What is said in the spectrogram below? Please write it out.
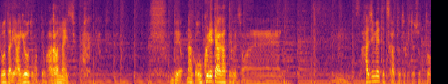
ロータリー上げようと思っても上がんないんですよ。でなんか遅れて上がってくるんですよ、えうん、初めて使った時とちょっと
